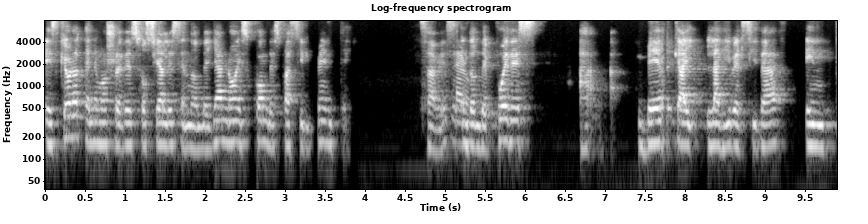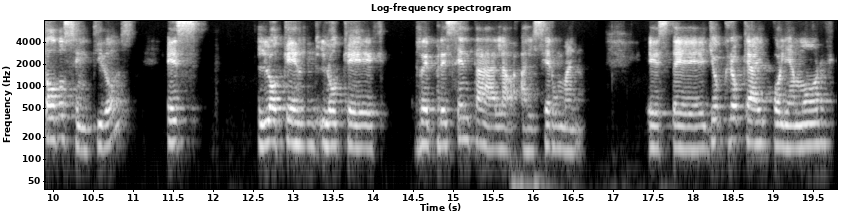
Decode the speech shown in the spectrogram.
Es que ahora tenemos redes sociales en donde ya no escondes fácilmente, ¿sabes? En donde puedes ah, ver que hay la diversidad en todos sentidos es lo que, lo que representa al ser humano. Este, yo creo que hay poliamor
